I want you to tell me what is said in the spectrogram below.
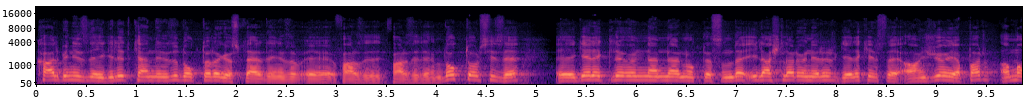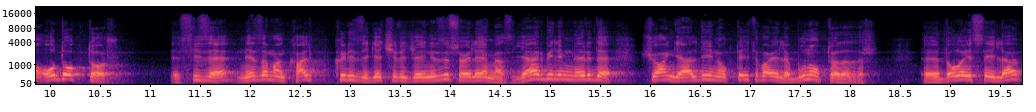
Kalbinizle ilgili kendinizi doktora gösterdiğinizi e, farz, ed- farz edelim. Doktor size e, gerekli önlemler noktasında ilaçlar önerir, gerekirse anjiyo yapar ama o doktor e, size ne zaman kalp krizi geçireceğinizi söyleyemez. Yer bilimleri de şu an geldiği nokta itibariyle bu noktadadır. Dolayısıyla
